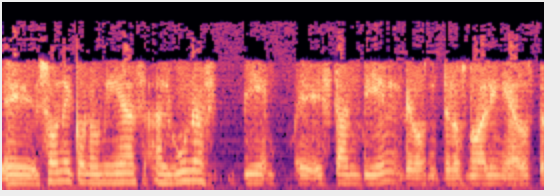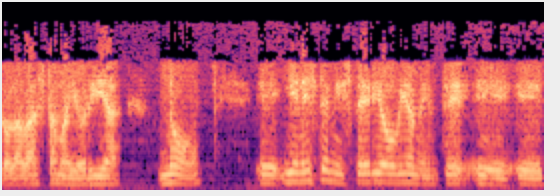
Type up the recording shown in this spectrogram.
Eh, son economías, algunas bien, eh, están bien de los, de los no alineados, pero la vasta mayoría no. Eh, y en este hemisferio, obviamente, eh, eh,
